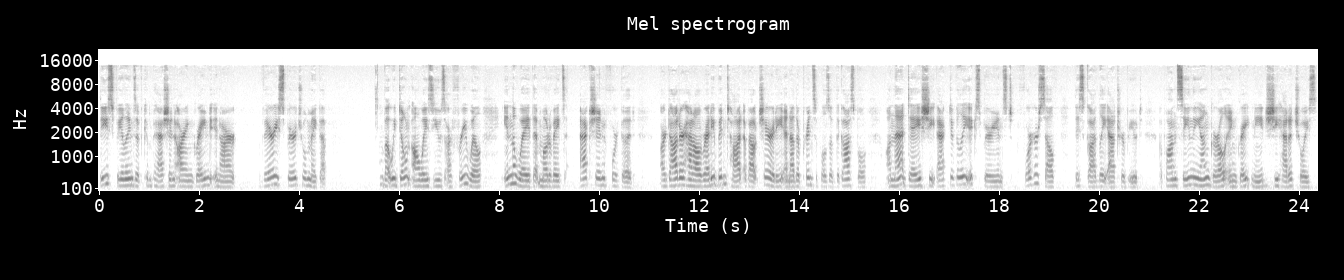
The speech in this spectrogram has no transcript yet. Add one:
These feelings of compassion are ingrained in our very spiritual makeup, but we don't always use our free will in the way that motivates action for good. Our daughter had already been taught about charity and other principles of the gospel. On that day, she actively experienced for herself this godly attribute. Upon seeing the young girl in great need, she had a choice.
